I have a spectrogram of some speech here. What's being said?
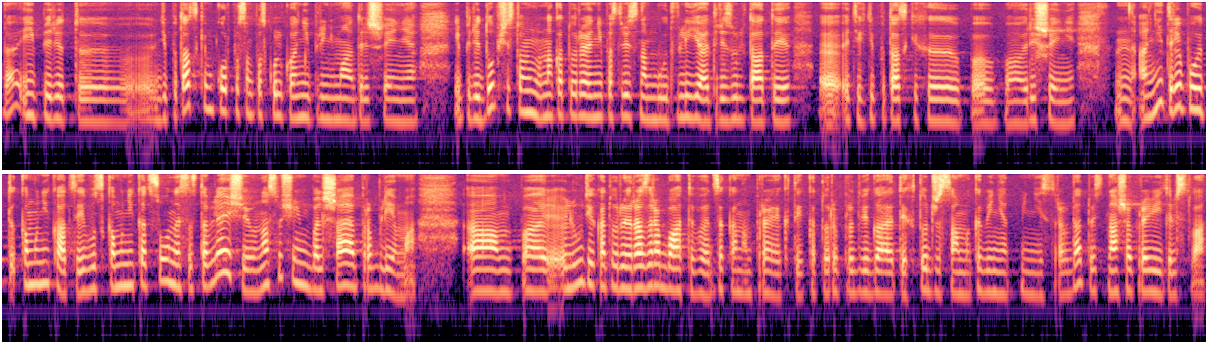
да, и перед э, депутатским корпусом, поскольку они принимают решения, и перед обществом, на которое непосредственно будут влиять результаты э, этих депутатских э, решений, они требуют коммуникации. И вот с коммуникационной составляющей у нас очень большая проблема. Люди, которые разрабатывают законопроекты, которые продвигают их, тот же самый кабинет министров, да, то есть наше правительство,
